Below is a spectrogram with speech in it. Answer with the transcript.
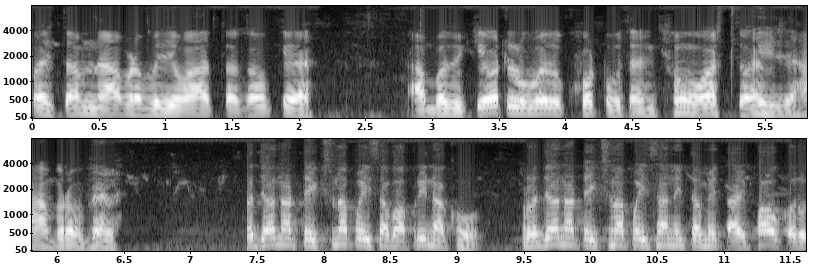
પછી તમને આપણે બધી વાત તો કહું કે આ બધું કેટલું બધું ખોટું થાય ને શું વસ્તુ આવી છે સાંભળો પહેલાં પ્રજાના ટેક્સના પૈસા વાપરી નાખો. પ્રજાના ટેક્સના પૈસાની તમે તાઇફાઓ કરો,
